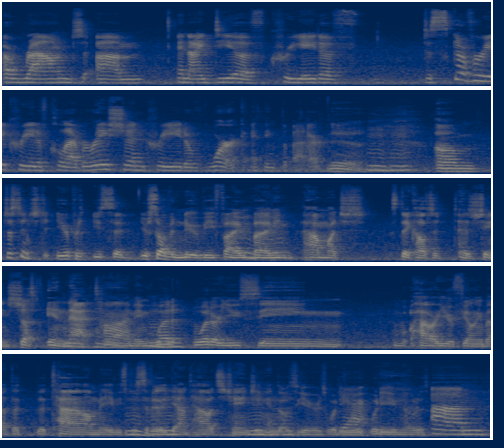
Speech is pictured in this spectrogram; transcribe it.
around um, an idea of creative discovery, creative collaboration, creative work, I think the better. Yeah. Mm-hmm. Um, just interested, you're, you said you're sort of a newbie, fight, but I mean, Mm-hmm. how much State College has changed just in that time? I mean, Mm-hmm. what what are you seeing? How are you feeling about the, the town, maybe specifically Mm-hmm. downtown? How it's changing in those years? What do you what do you notice? Um,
